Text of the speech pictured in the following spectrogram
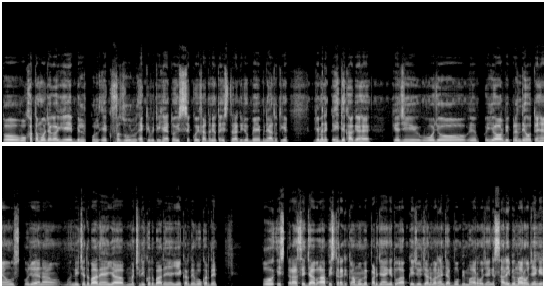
تو وہ ختم ہو جائے گا۔ یہ بالکل ایک فضول ایکٹیویٹی ہے، تو اس سے کوئی فائدہ نہیں ہوتا۔ اس طرح کی جو بے بنیاد ہوتی ہیں، یہ میں نے کئی دیکھا گیا ہے کہ جی وہ جو کئی اور بھی پرندے ہوتے ہیں، اس کو جو ہے نا نیچے دبا دیں یا مچھلی کو دبا دیں یا یہ کر دیں، وہ کر دیں۔ تو اس طرح سے جب آپ اس طرح کے کاموں میں پڑ جائیں گے، تو آپ کے جو جانور ہیں، جب وہ بیمار ہو جائیں گے، سارے بیمار ہو جائیں گے۔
